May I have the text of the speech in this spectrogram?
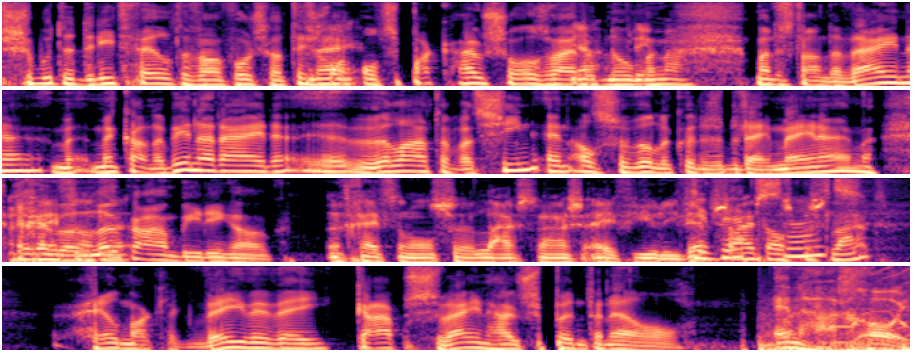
ze moeten er niet veel te van voorstellen. Het is Nee. gewoon ons pakhuis, zoals wij Ja, dat noemen. prima. Maar er staan de wijnen. Men kan naar binnen rijden. Eh, We laten wat zien. En als ze willen, kunnen ze meteen meenemen. En we hebben een de- leuke aanbieding ook. Geef dan onze luisteraars even jullie Je website, als website? besluit. Heel makkelijk. www.kaapswijnhuis.nl NH Gooi.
